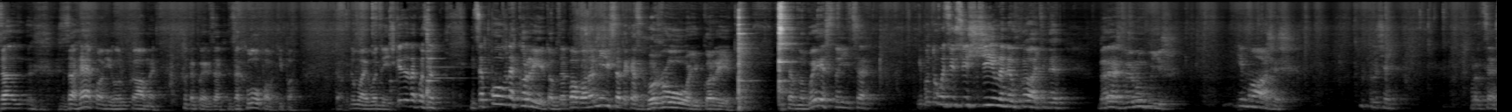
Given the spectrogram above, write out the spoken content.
за, загепав його руками. Ну таке, як за- захлопав, типа. Так, давай водички. Це так ось. І це повне корито. Це баба на місце таке з горою корито. Це воно вистоїться. І потім оці всі щілини в хаті, де береш, вирубуєш і мажеш. Ну, Коротше, процес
